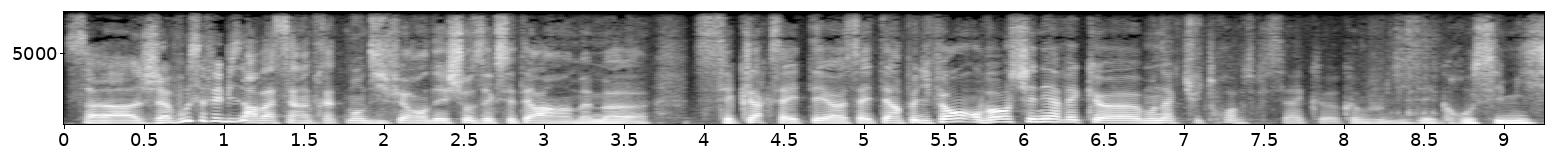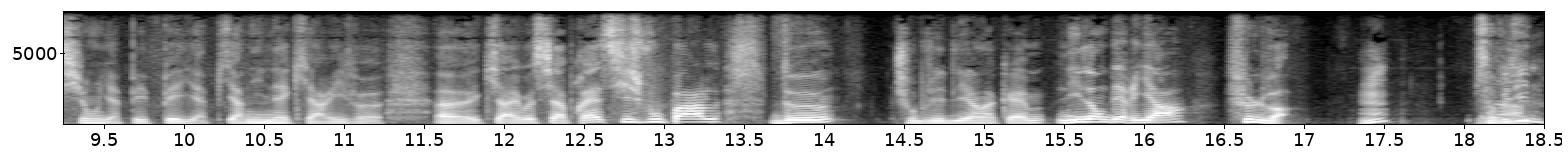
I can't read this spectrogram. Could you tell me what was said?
Ça, j'avoue, ça fait bizarre. Ah bah c'est un traitement différent des choses, etc. hein. Même euh, c'est clair que ça a été euh, ça a été un peu différent. On va enchaîner avec euh, mon actu 3 parce que c'est vrai que comme je vous le disais, grosse émission. Il y a Pépé, il y a Pierre Ninet qui arrive qui arrive aussi après. Si je vous parle de, je suis obligé de lire là quand même, Nilanderia fulva. Hmm. ça, vous, cuisine.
